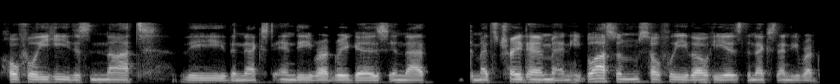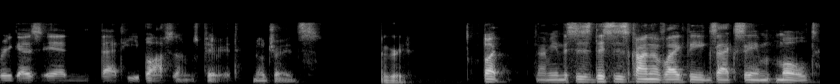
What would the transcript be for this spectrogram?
Hopefully, he is not the the next Endy Rodriguez in that the Mets trade him and he blossoms. Hopefully, though, he is the next Endy Rodriguez in that he blossoms. Period. No trades. Agreed. But I mean, this is this is kind of like the exact same mold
